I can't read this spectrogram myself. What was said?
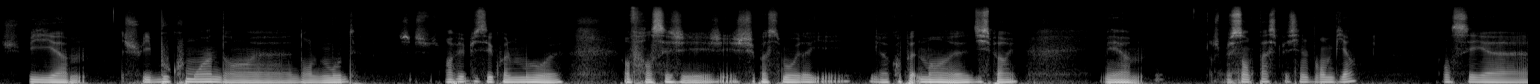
je suis, je suis beaucoup moins dans, dans le mood. Je, je, me rappelle plus c'est quoi le mot en français, je sais pas ce mot-là, il, a complètement euh, disparu. Mais euh, je me sens pas spécialement bien quand c'est. Euh,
